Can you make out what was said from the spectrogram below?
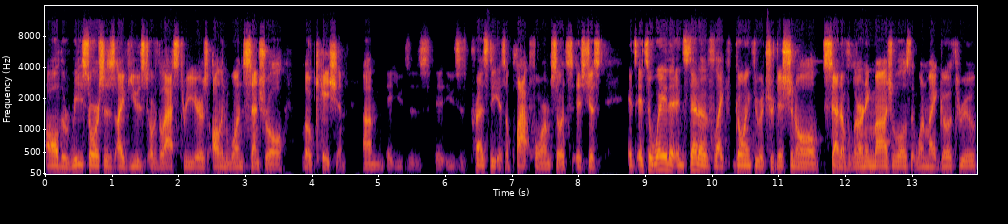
all the resources I've used over the last three years, all in one central location. Um, it uses it uses Prezi as a platform, so it's it's just it's it's a way that instead of like going through a traditional set of learning modules that one might go through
